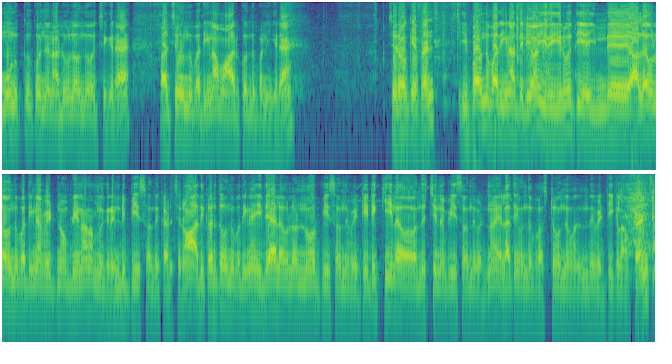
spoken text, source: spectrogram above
மூணுக்கு கொஞ்சம் நடுவில் வந்து வச்சுக்கிறேன். வச்சு வந்து பார்த்தீங்கன்னா மார்க் வந்து பண்ணிக்கிறேன். சரி ஓகே ஃப்ரெண்ட்ஸ் இப்போ வந்து பார்த்திங்கன்னா தெரியும் இது இருபத்தி இந்த அளவில் வந்து பார்த்திங்கன்னா வெட்டணும் அப்படின்னா நம்மளுக்கு ரெண்டு பீஸ் வந்து கிடச்சிரும். அதுக்கடுத்து வந்து பார்த்திங்கன்னா இதே அளவில் இன்னொரு பீஸ் வந்து வெட்டிட்டு கீழே வந்து சின்ன பீஸ் வந்து வெட்டணும். எல்லாத்தையும் வந்து ஃபஸ்ட்டு வந்து வந்து வெட்டிக்கலாம் ஃப்ரெண்ட்ஸ்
